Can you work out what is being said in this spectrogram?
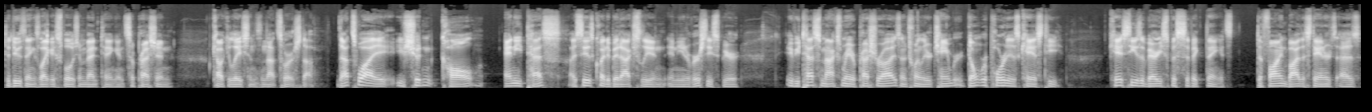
to do things like explosion venting and suppression calculations and that sort of stuff. That's why you shouldn't call any tests. I see this quite a bit actually in, in the university sphere. If you test maximum rate of pressurized in a 20 liter chamber, don't report it as KST. KST is a very specific thing. It's defined by the standards as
